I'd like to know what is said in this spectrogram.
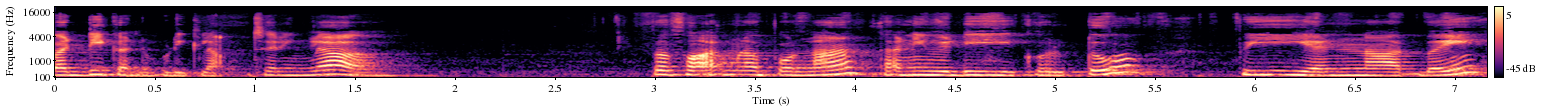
வட்டி கண்டுபிடிக்கலாம். சரிங்களா? இப்போ ஃபார்முலா போடலாம். தனி வட்டி equal to P N R by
